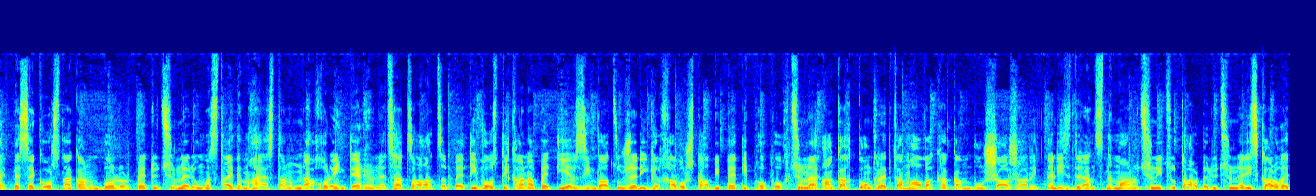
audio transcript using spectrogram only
Այդպես է գործնականում բոլոր պետություններում, ըստ այդմ Հայաստանում նախորդին տեղի ունեցած ԱԱԾ պետի, ոստիկանապետի եւ զինված ուժերի գլխավոր շտաբի պետի փոփոխությունը, անկախ կոնկրետ կամ հավաքական բուն շարժարիտներից դրանց նմանությունից ու տարբերություններից կարող է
